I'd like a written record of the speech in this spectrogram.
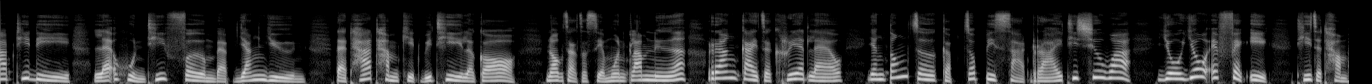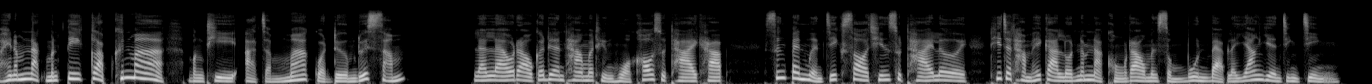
าพที่ดี และหุ่นที่เฟิร์มแบบยั่งยืน แต่ถ้าทำผิดวิธีแล้วก็ นอกจากจะเสียมวลกล้ามเนื้อ ร่างกายจะเครียดแล้ว ยังต้องเจอกับเจ้าปีศาจร้ายที่ชื่อว่าโยโย่เอฟเฟกอีก ที่จะทำให้น้ำหนักมันตีกลับขึ้นมา บางทีอาจจะมากกว่าเดิมด้วยซ้ำและแล้วเราก็เดินทางมาถึงหัวข้อสุดท้ายครับซึ่งเป็นเหมือนจิ๊กซอว์ชิ้นสุดท้ายเลย ที่จะทำให้การลดน้ำหนักของเรามันสมบูรณ์แบบและยั่งยืนจริงๆ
